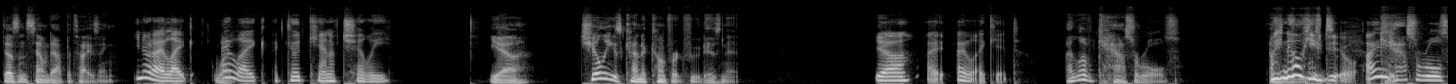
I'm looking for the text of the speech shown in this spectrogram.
doesn't sound appetizing. you know what I like? I like a good can of chili. Yeah. Chili is kind of comfort food, isn't it? Yeah, I, I like it. I love casseroles. I know you do. I Casseroles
